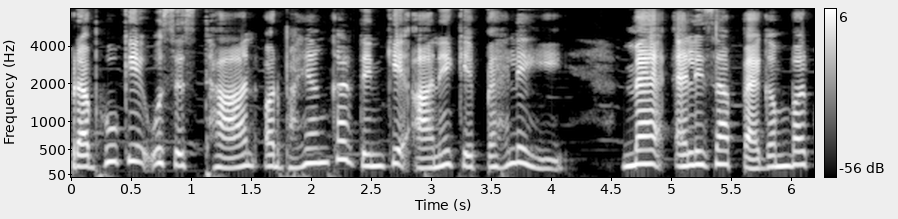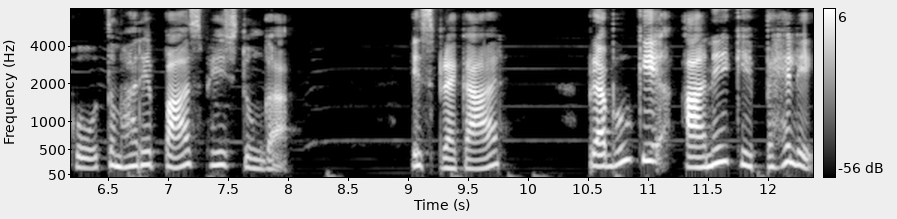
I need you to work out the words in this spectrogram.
प्रभु के उस स्थान और भयंकर दिन के आने के पहले ही मैं एलिजा पैगंबर को तुम्हारे पास भेज दूँगा। इस प्रकार प्रभु के आने के पहले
